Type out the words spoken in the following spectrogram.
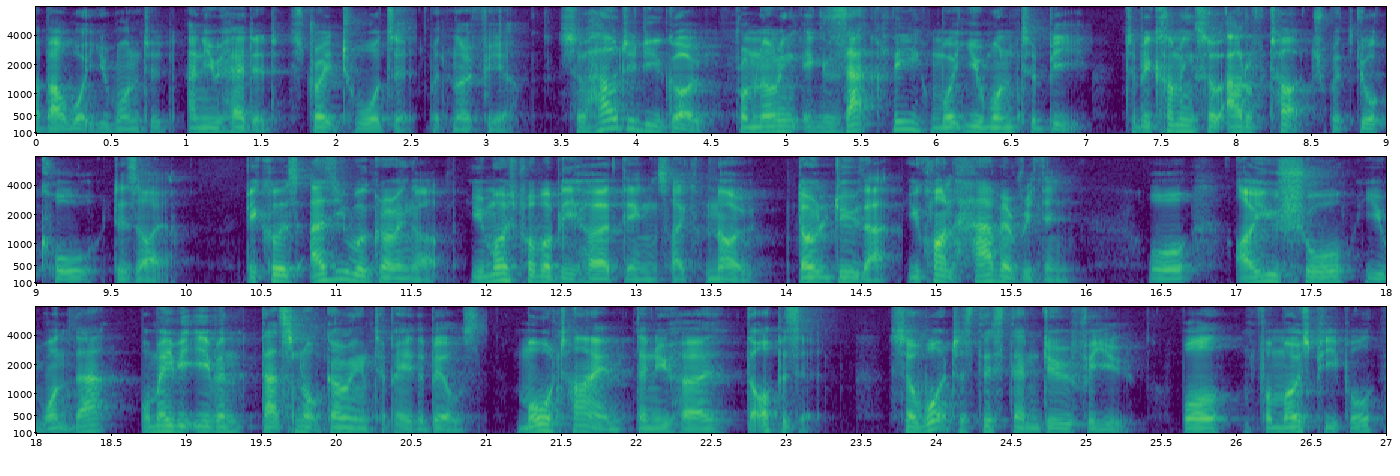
about what you wanted and you headed straight towards it with no fear. So, how did you go from knowing exactly what you want to be to becoming so out of touch with your core desire? Because as you were growing up, you most probably heard things like, no, don't do that, you can't have everything, or are you sure you want that? Or maybe even, that's not going to pay the bills. More time than you heard the opposite. So, what does this then do for you? Well, for most people,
